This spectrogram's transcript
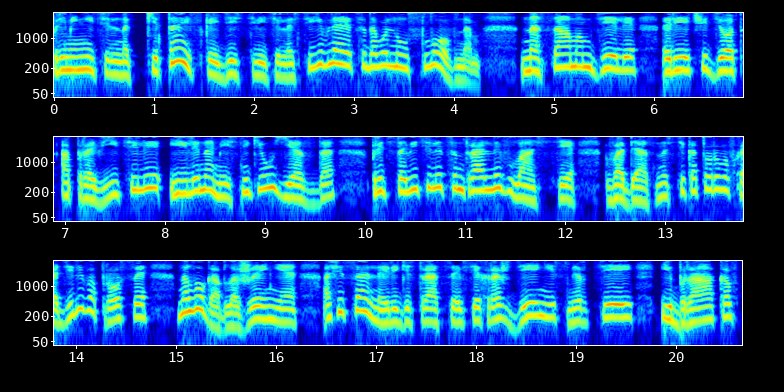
применительно к китайской действительности является довольно условным. На самом деле речь идет о правителе или наместнике уезда, представителе центральной власти, в обязанности которого входили вопросы налогообложения, официальная регистрация всех рождений, смертей и браков,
